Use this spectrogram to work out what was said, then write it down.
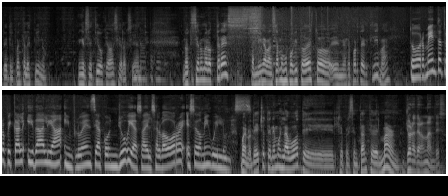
desde el puente El Espino, en el sentido que va hacia el occidente. Noticia número 3, también avanzamos un poquito de esto en el reporte del clima. Tormenta tropical Idalia influencia con lluvias a El Salvador este domingo y lunes. Bueno, de hecho tenemos la voz del representante del MARN. Jonathan Hernández.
